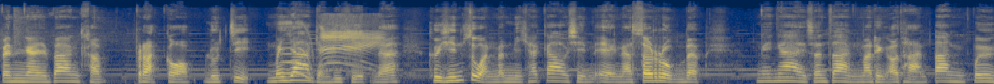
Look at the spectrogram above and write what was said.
เป็นไงบ้างครับ ประกอบรุจิไม่ยากอย่างที่คิดนะ คือชิ้นส่วนมันมีแค่ 9 ชิ้นเองนะ สรุปแบบง่ายๆ สั้นๆ มาถึงเอาฐานตั้งปึ้ง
